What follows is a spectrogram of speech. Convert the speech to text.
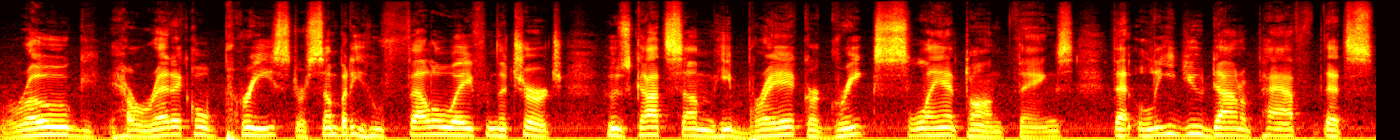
rogue heretical priest or somebody who fell away from the church who's got some Hebraic or Greek slant on things that lead you down a path that's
